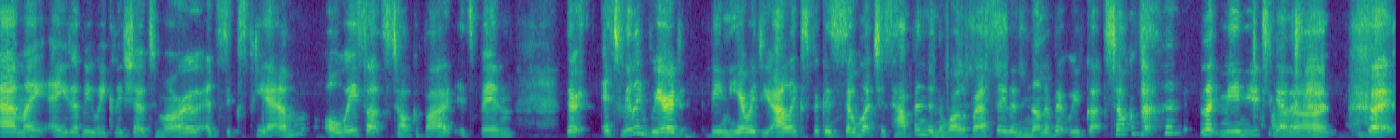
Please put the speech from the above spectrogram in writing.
uh, my AEW Weekly show tomorrow at 6 p.m. Always lots to talk about. It's been there. It's really weird being here with you, Alex, because so much has happened in the world of wrestling, and none of it we've got to talk about, like me and you together. know. But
